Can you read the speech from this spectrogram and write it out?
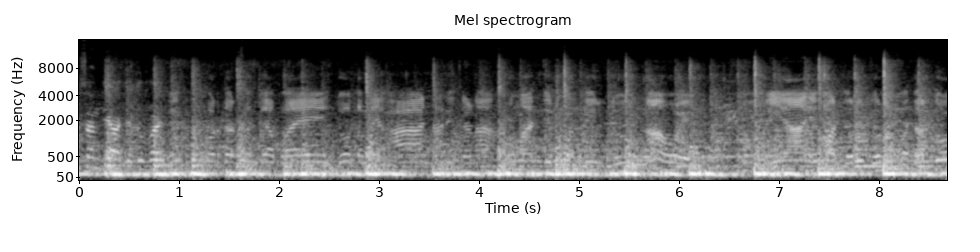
દર્શન થયા જીતુભાઈ? ઉપર દર્શન થયા ભાઈ. જો તમે આ નારીચણા હનુમાનજીનું મંદિર જોયું ના હોય તો અહીંયા એકવાર જરૂર જરૂર પધારજો.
